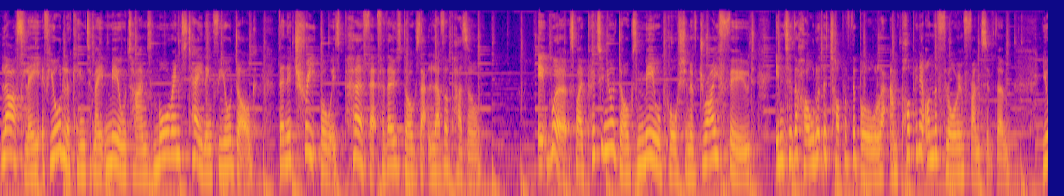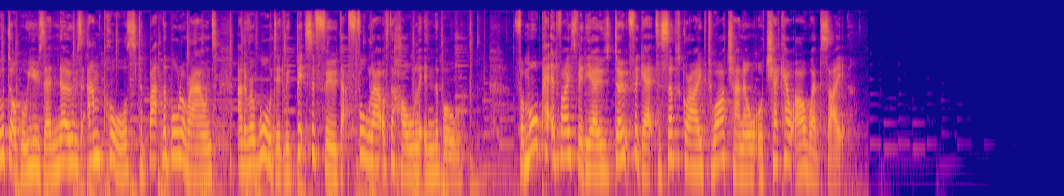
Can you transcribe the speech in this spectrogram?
Lastly, if you're looking to make meal times more entertaining for your dog, then a treat ball is perfect for those dogs that love a puzzle. It works by putting your dog's meal portion of dry food into the hole at the top of the ball and popping it on the floor in front of them. Your dog will use their nose and paws to bat the ball around and are rewarded with bits of food that fall out of the hole in the ball. For more pet advice videos, don't forget to subscribe to our channel or check out our website.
